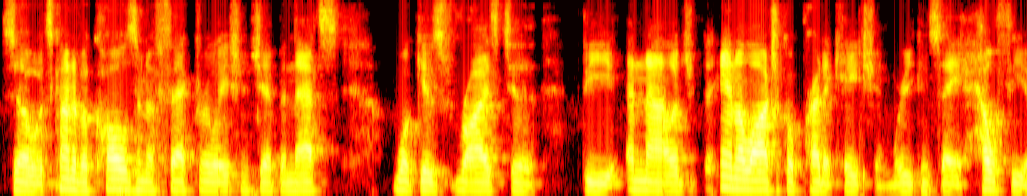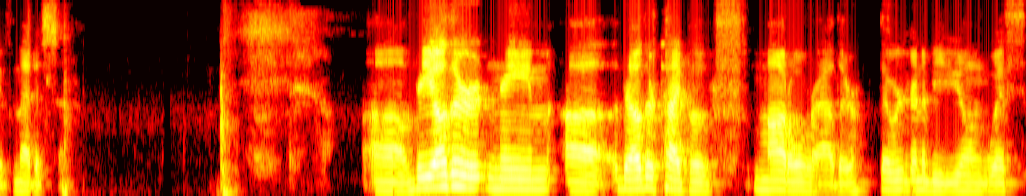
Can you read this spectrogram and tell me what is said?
So it's kind of a cause and effect relationship, and that's what gives rise to the analog- analogical predication, where you can say healthy of medicine. Uh, the other name, uh, the other type of model, rather, that we're going to be dealing with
